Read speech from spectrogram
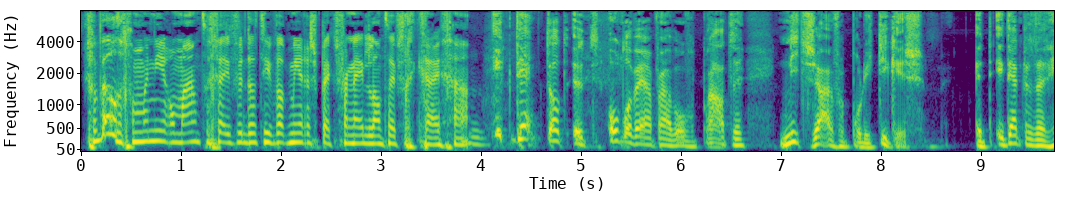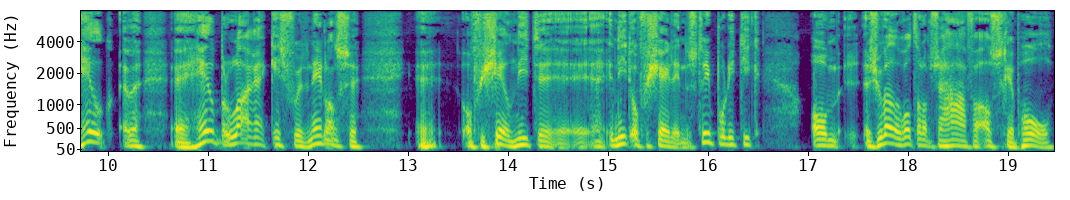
Geweldige manier om aan te geven dat hij wat meer respect voor Nederland heeft gekregen. Ik denk dat het onderwerp waar we over praten niet zuiver politiek is. Het, ik denk dat het heel, uh, uh, heel belangrijk is voor de Nederlandse uh, officieel niet, niet officiële industriepolitiek om zowel Rotterdamse haven als Schiphol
